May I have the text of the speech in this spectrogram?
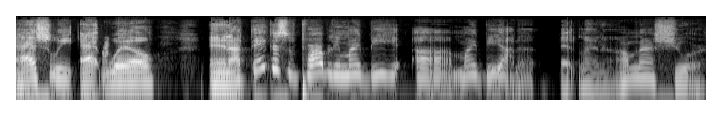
Ashley Atwell, and I think this is probably might be uh might be out of Atlanta. I'm not sure.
